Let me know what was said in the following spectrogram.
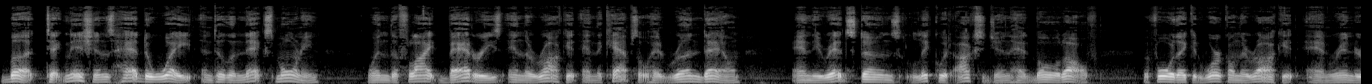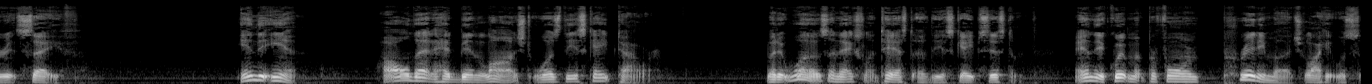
but technicians had to wait until the next morning when the flight batteries in the rocket and the capsule had run down and the Redstone's liquid oxygen had boiled off before they could work on the rocket and render it safe. In the end, all that had been launched was the escape tower. But it was an excellent test of the escape system, and the equipment performed pretty much like it was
